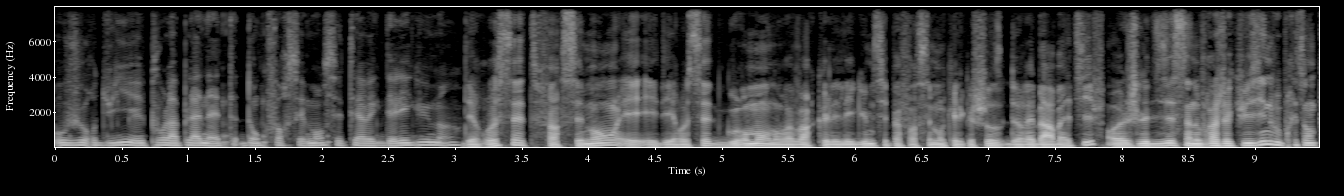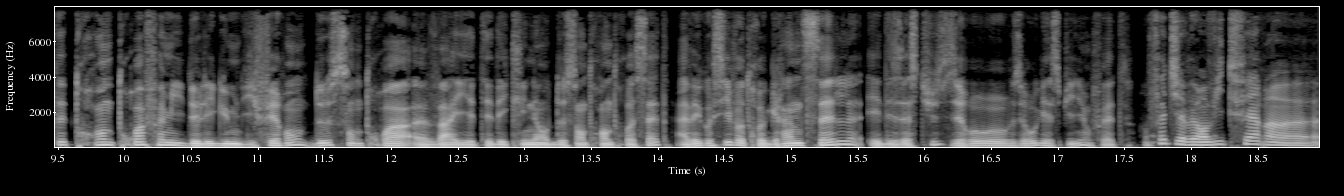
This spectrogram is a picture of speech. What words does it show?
aujourd'hui et pour la planète. Donc forcément, c'était avec des légumes. hein. Des recettes, forcément, et, et des recettes gourmandes. On va voir que les légumes, c'est pas forcément quelque chose de rébarbatif. Euh, je le disais, c'est un ouvrage de cuisine. Vous présentez 33 familles de légumes différents, 203 euh, variétés déclinées en 230 recettes, avec aussi votre grain de sel et des astuces zéro, zéro gaspille, en fait. En fait, j'avais envie de faire euh,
